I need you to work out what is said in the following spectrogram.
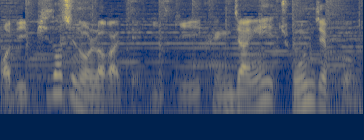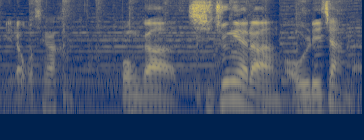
어디 피서진 올라갈 때 입기 굉장히 좋은 제품이라고 생각합니다. 뭔가 지중해랑 어울리지 않나요?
